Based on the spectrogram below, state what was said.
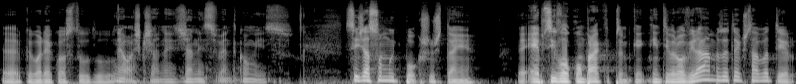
eh, que agora é quase tudo. Não, acho que já nem, já nem se vende com isso. Sim, já são muito poucos os que têm. É possível comprar, por exemplo, quem, quem tiver a ouvir, ah, mas eu até gostava de ter.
